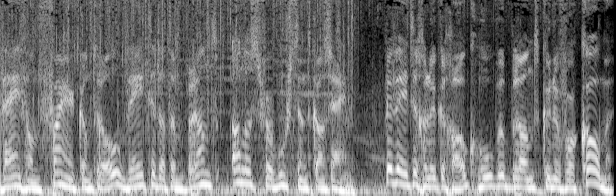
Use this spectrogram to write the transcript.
Wij van Fire Control weten dat een brand alles verwoestend kan zijn. We weten gelukkig ook hoe we brand kunnen voorkomen.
